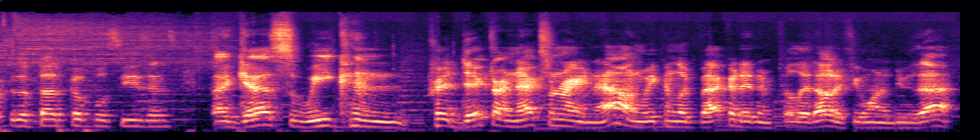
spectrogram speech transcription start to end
for the past couple seasons. I guess we can predict our next one right now, and we can look back at it and fill it out if you want to do that.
